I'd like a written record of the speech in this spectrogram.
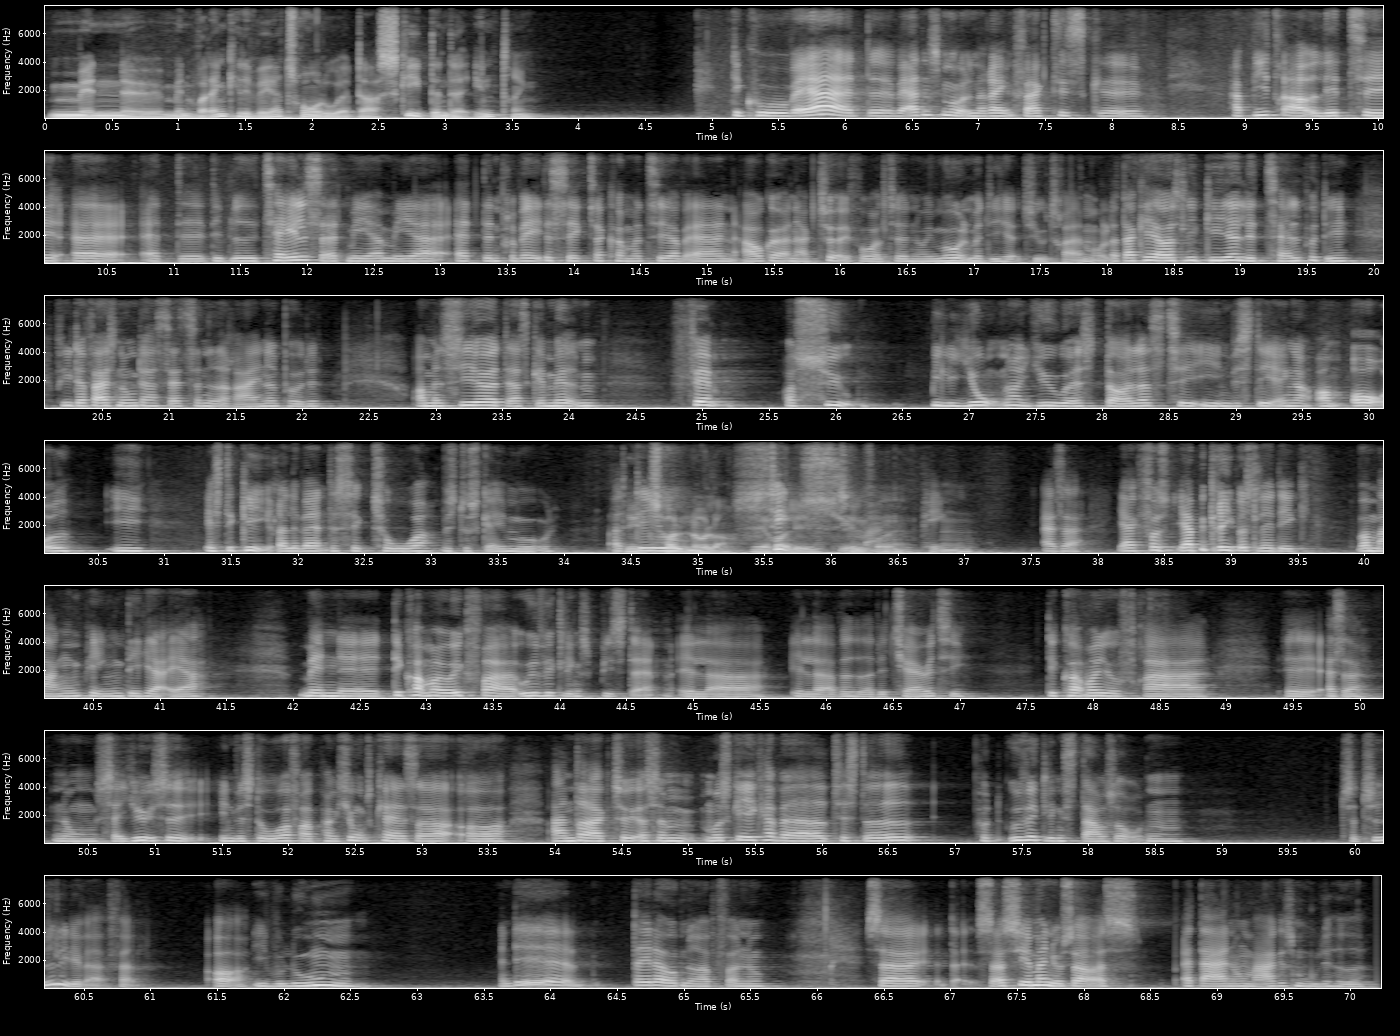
Men, øh, men hvordan kan det være, tror du, at der er sket den der ændring? Det kunne være, at øh, verdensmålene rent faktisk øh, har bidraget lidt til, at, at øh, det er blevet talesat mere og mere, at den private sektor kommer til at være en afgørende aktør i forhold til at nå i mål med de her 2030-mål. Og der kan jeg også lige give jer lidt tal på det, fordi der er faktisk nogen, der har sat sig ned og regnet på det. Og man siger, at der skal mellem 5 og 7 billioner US dollars til i investeringer om året i SDG-relevante sektorer, hvis du skal i mål. Og det er, det er 12 nuller, jeg var lige tilføje. penge. Altså, jeg, for, jeg begriber slet ikke, hvor mange penge det her er. Men øh, det kommer jo ikke fra udviklingsbistand eller, eller hvad hedder det, charity. Det kommer jo fra øh, altså nogle seriøse investorer fra pensionskasser og andre aktører, som måske ikke har været til stede på udviklingsdagsordenen, så tydeligt i hvert fald, og i volumen. Men det, det er der åbnet op for nu. Så, så siger man jo så også, at der er nogle markedsmuligheder.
